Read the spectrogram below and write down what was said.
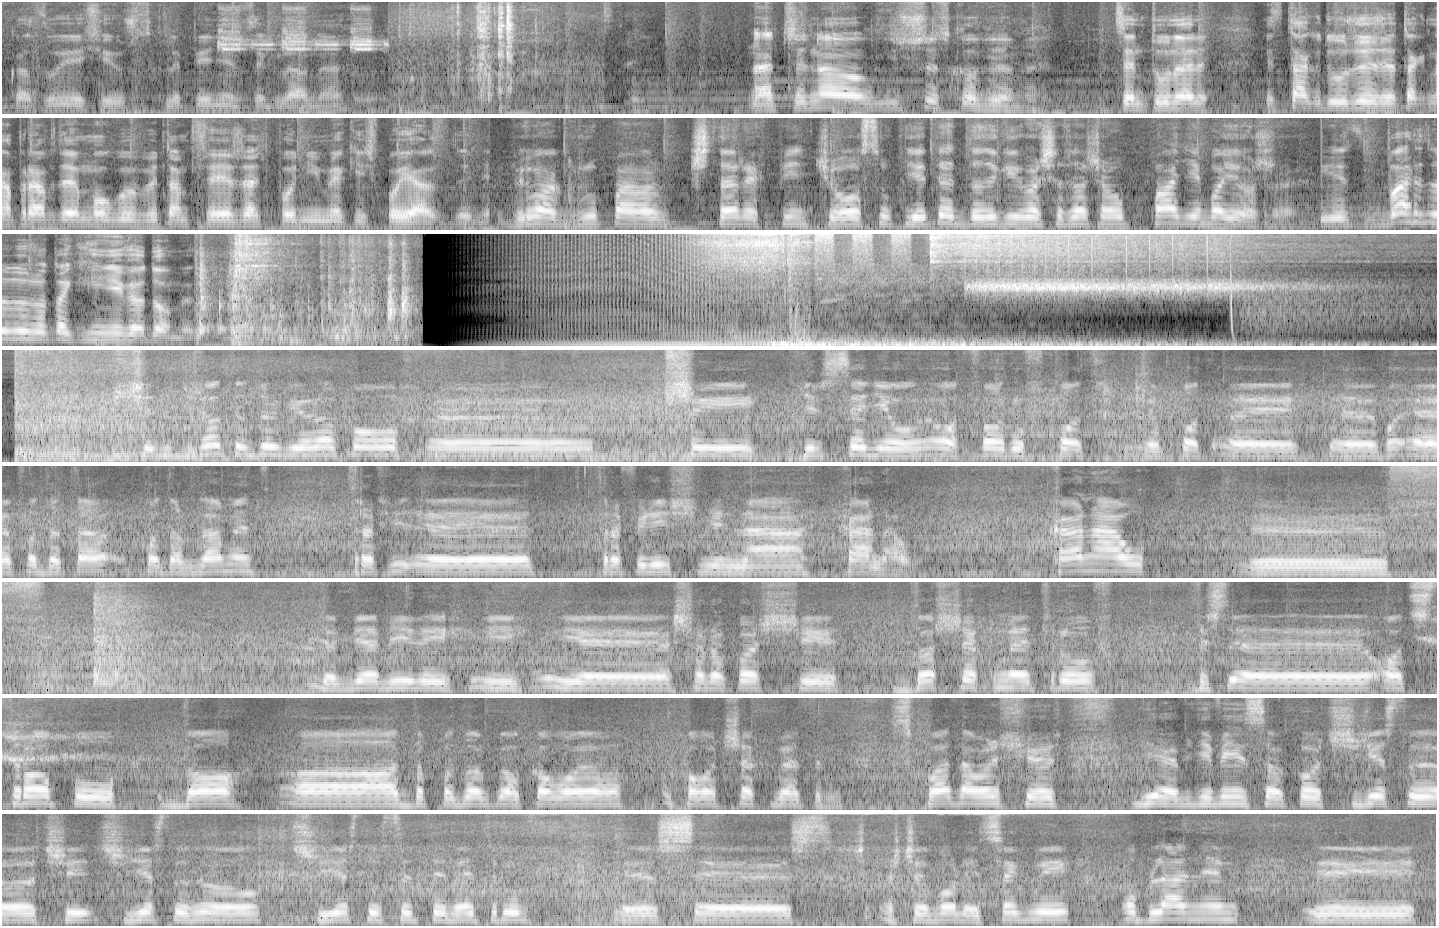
Pokazuje się już sklepienie ceglane. Znaczy no, już wszystko wiemy. Ten tunel jest tak duży, że tak naprawdę mogłyby tam przejeżdżać po nim jakieś pojazdy. Nie? Była grupa 4-5 osób, jeden do drugiego się zaczął, panie majorze. Jest bardzo dużo takich niewiadomych. Nie? W 1972 roku e, przy wierceniu otworów pod, pod, e, e, pod, ata- pod ornament trafi, e, trafiliśmy na kanał. Kanał e, dwie mili i, e, szerokości do 3 metrów, e, od stropu do, e, do podłogi około, około 3 metrów. Składał on się nie, mniej więcej około 30, trzy- 30, 30 centymetrów e, z, z czerwonej cegły oblanym e,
